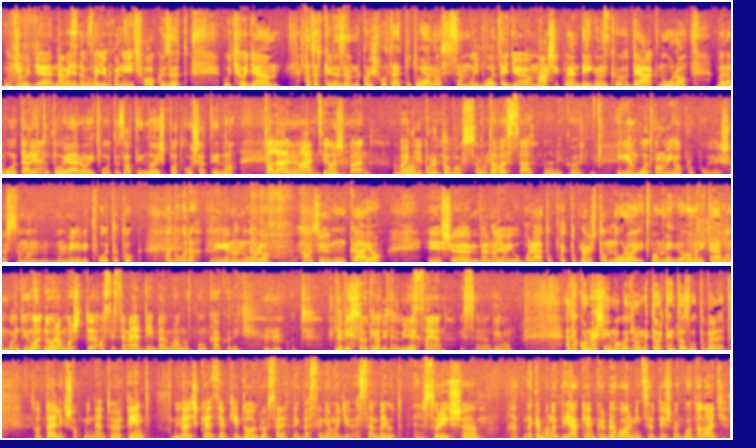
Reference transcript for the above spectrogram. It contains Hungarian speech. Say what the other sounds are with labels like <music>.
úgyhogy eh, nem egyedül vagyok a négy fal között, úgyhogy eh, hát azt kérdezem, mikor is voltál itt utoljára? Azt hiszem, hogy volt egy eh, másik vendégünk, a Deák Nóra, vele voltál Igen. itt utoljára, itt volt az Attila is, Patkós Attila. Talán márciusban? Má- vagy valamikor a tavasszal. Vagy tavasszal, valamikor. Igen, volt valami apropója is, azt hiszem, amiért itt voltatok. A Nóra. Igen, a Nóra, az ő munkája és mivel nagyon jó barátok vagytok, nem is tudom, Nóra itt van még Amerikában? Vagy? Nóra most azt hiszem Erdélyben van, ott munkálkodik. Uh-huh. Ott De visszatér kutat. ide, ugye? Visszajön, visszajön. Jó. Hát akkor mesélj magadról, mi történt azóta veled? Azóta elég sok minden történt. Mivel is kezdjem, két dologról szeretnék beszélni, amúgy eszembe jut. Először is, hát nekem vannak diákjaim, kb. 35, és meg volt a nagy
